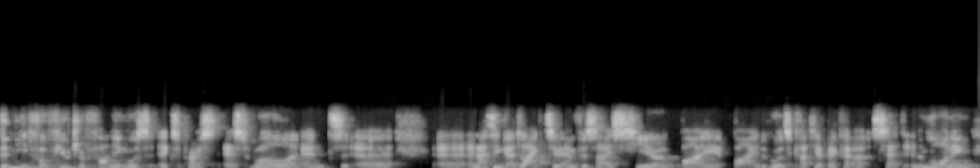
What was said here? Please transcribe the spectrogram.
The need for future funding was expressed as well, and uh, uh, and I think I'd like to emphasize here by by the words Katja Becker said in the morning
